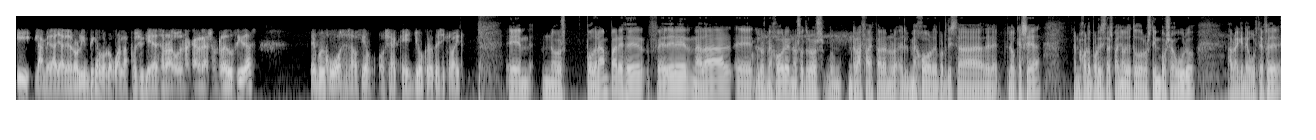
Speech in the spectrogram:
y la medalla de oro olímpica, por lo cual las posibilidades a lo largo de una carrera son reducidas, es muy jugosa esa opción. O sea que yo creo que sí que va a ir. Eh, nos podrán parecer Federer, Nadal, eh, los mejores. Nosotros, bueno, Rafa es para el mejor deportista de lo que sea, el mejor deportista español de todos los tiempos, seguro. Habrá quien le guste Federer,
